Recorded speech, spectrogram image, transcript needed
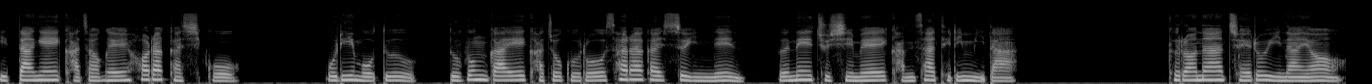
이 땅의 가정을 허락하시고 우리 모두 누군가의 가족으로 살아갈 수 있는 은혜 주심을 감사드립니다. 그러나 죄로 인하여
